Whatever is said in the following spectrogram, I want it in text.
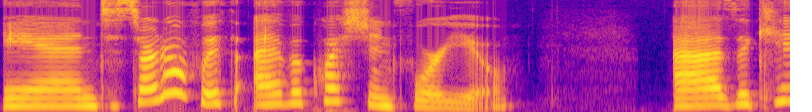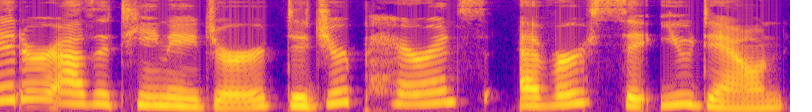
And to start off with, I have a question for you. As a kid or as a teenager, did your parents ever sit you down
